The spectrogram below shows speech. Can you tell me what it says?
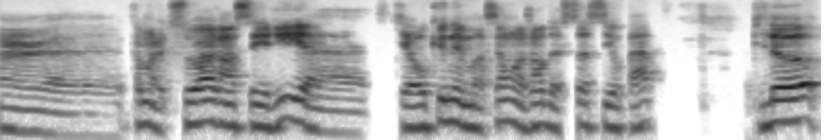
euh, comme un tueur en série euh, qui n'a aucune émotion, un genre de sociopathe. Puis là,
